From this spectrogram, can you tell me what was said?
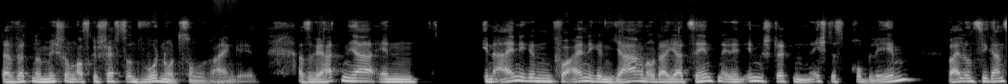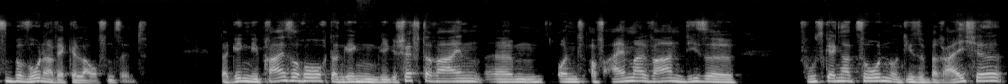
da wird eine Mischung aus Geschäfts- und Wohnnutzung reingehen. Also wir hatten ja in in einigen, vor einigen Jahren oder Jahrzehnten in den Innenstädten ein echtes Problem, weil uns die ganzen Bewohner weggelaufen sind. Da gingen die Preise hoch, dann gingen die Geschäfte rein ähm, und auf einmal waren diese Fußgängerzonen und diese Bereiche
